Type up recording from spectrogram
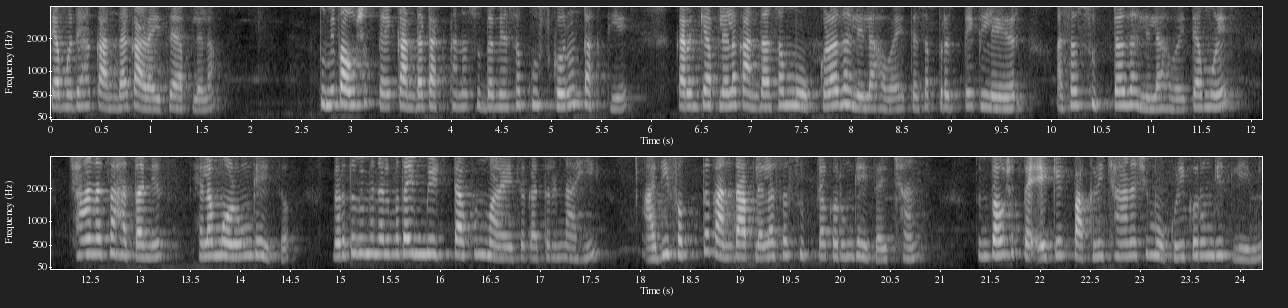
त्यामध्ये हा कांदा काढायचा आहे आपल्याला. तुम्ही पाहू शकताय कांदा टाकताना सुद्धा मी असा कुस करून टाकते आहे कारण की आपल्याला कांदा असा मोकळा झालेला हवा आहे त्याचा प्रत्येक लेअर असा सुट्टा झालेला हवा आहे त्यामुळे छान असा हातानेच ह्याला मळून घ्यायचं. बरं तुम्ही म्हणाल मग ताई मीठ टाकून मळायचं का? तर नाही. आधी फक्त कांदा आपल्याला असा सुट्टा करून घ्यायचा आहे छान. तुम्ही पाहू शकता एक एक पाकळी छान अशी मोकळी करून घेतली आहे मी.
